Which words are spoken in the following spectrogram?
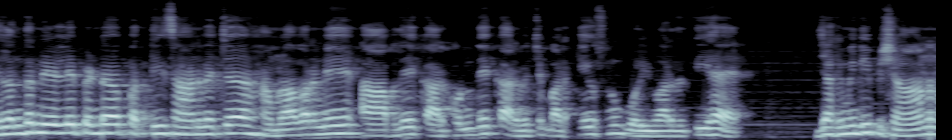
ਜਲੰਧਰ ਨੇੜਲੇ ਪਿੰਡ ਪੱਤੀਸਾਨ ਵਿੱਚ ਹਮਲਾਵਰ ਨੇ ਆਪ ਦੇ ਕਾਰਕੁਨ ਦੇ ਘਰ ਵਿੱਚ ਵੜ ਕੇ ਉਸ ਨੂੰ ਗੋਲੀ ਮਾਰ ਦਿੱਤੀ ਹੈ। ਜ਼ਖਮੀ ਦੀ ਪਛਾਣ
